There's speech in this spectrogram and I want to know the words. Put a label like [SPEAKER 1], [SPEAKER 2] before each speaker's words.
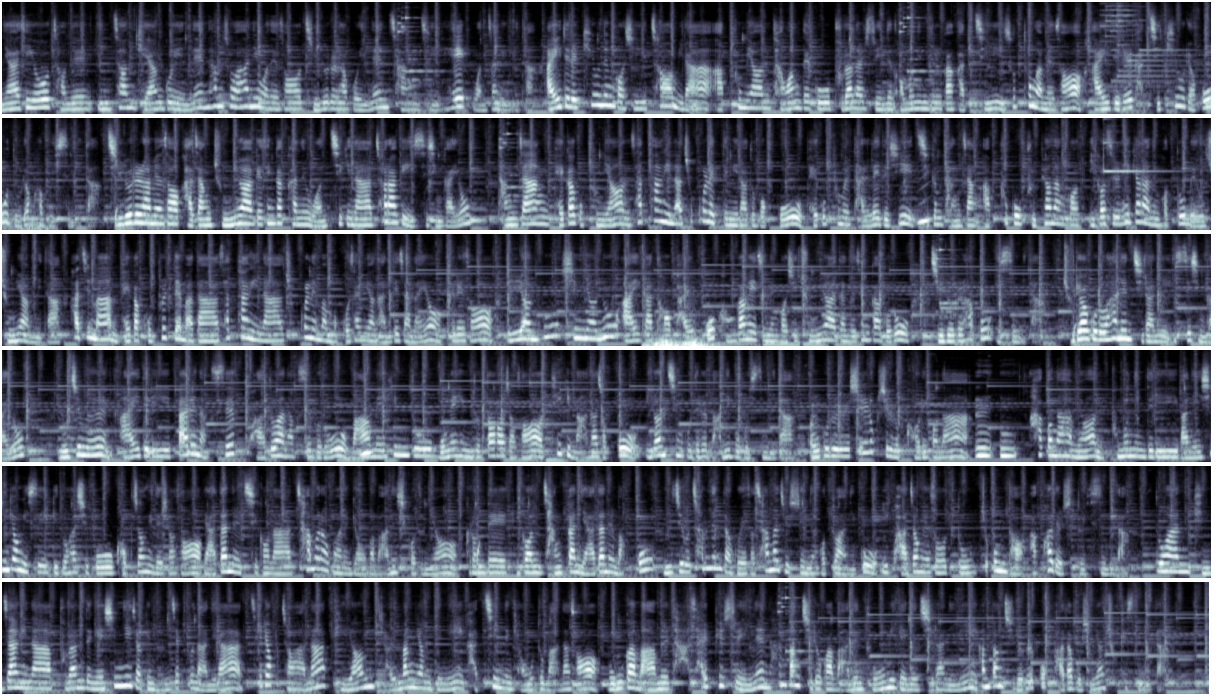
[SPEAKER 1] 안녕하세요. 저는 인천 계양구에 있는 함소와 한의원에서 진료를 하고 있는 장지혜 원장입니다. 아이들을 키우는 것이 처음이라 아프면 당황되고 불안할 수 있는 어머님들과 같이 소통하면서 아이들을 같이 키우려고 노력하고 있습니다. 진료를 하면서 가장 중요하게 생각하는 원칙이나 철학이 있으신가요? 당장 배가 고프면 사탕이나 초콜릿 등이라도 먹고 배고픔을 달래듯이 지금 당장 아프고 불편한 것 이것을 해결하는 매우 중요합니다. 하지만 배가 고플 때마다 사탕이나 초콜릿만 먹고 살면 안 되잖아요. 그래서 1년 후, 10년 후 아이가 더 밝고 건강해지는 것이 중요하다는 생각으로 진료를 하고 있습니다. 주력으로 하는 질환이 있으신가요? 요즘은 아이들이 빠른 학습, 과도한 학습으로 마음의 힘도 몸의 힘도 떨어져서 틱이 많아졌고 이런 친구들을 많이 보고 있습니다. 얼굴을 실룩실룩 거리거나 음, 음 하거나 하면 부모님들이 많이 신경이 쓰이기도 하시고 걱정이 되셔서 야단을 치거나 참으라고 하는 경우가 많으시거든요. 그런데 이건 잠깐 야단을 맞고 의지로 참는다고 해서 참아질 수 있는 것도 아니고 이 과정에서 또 조금 더 악화될 수도 있습니다. 또한 긴장이나 불안 등의 심리적인 문제뿐 아니라 체력 저하나 비염, 결막염 등이 같이 있는 경우도 많아서 몸과 마음을 다 살필 수 있는 한방 치료가 많은 도움이 되는 질환이니 한방 치료를 꼭 받아보시면 좋겠습니다.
